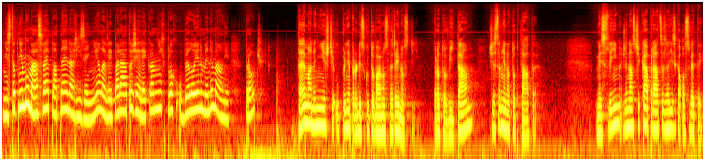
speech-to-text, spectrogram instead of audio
Město k němu má své platné nařízení, ale vypadá to, že reklamních ploch ubylo jen minimálně. Proč? Téma není ještě úplně prodiskutováno s veřejností, proto vítám, že se mě na to ptáte. Myslím, že nás čeká práce z hlediska osvěty,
